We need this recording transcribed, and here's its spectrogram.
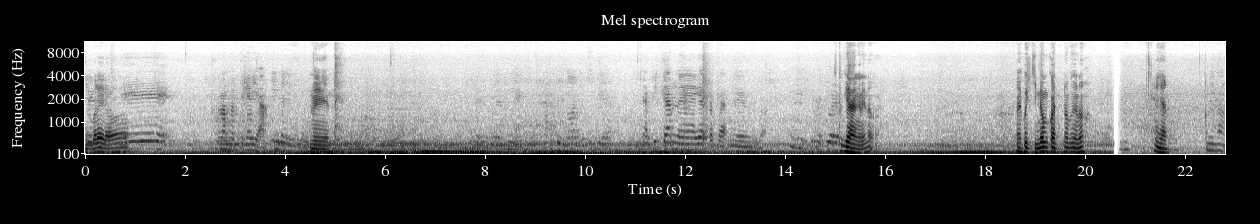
กินบ่ได้ดอกรำมันจะแนวอยากแม่นยามพริกแก้มแน่ยามตักบาดแน่ทุกอย่างอะเลยเนาะให้เพิ่นกินนมก่อนเนาะเพิ่นเนาะอีหยัง นี่บ้าง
